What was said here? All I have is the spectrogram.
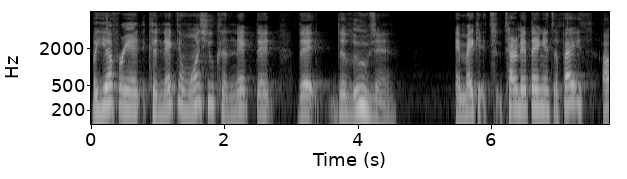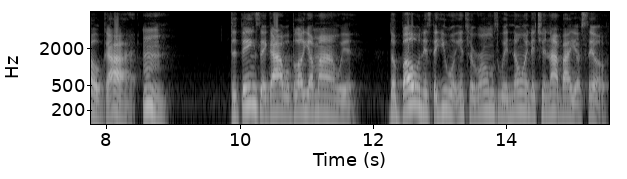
But yeah, friend, connecting once you connect that that delusion and make it turn that thing into faith, oh God, mm, the things that God will blow your mind with, the boldness that you will enter rooms with knowing that you're not by yourself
